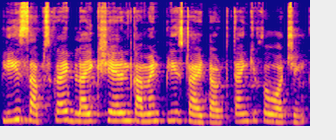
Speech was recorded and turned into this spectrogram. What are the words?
Please subscribe, like, share, and comment. Please try it out. Thank you for watching.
